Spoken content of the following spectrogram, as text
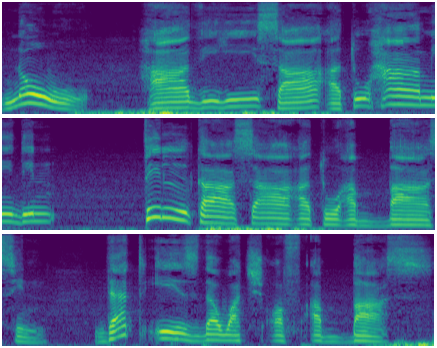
no. هذه ساعة حامد تلك ساعة عباس That is the watch of Abbas.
